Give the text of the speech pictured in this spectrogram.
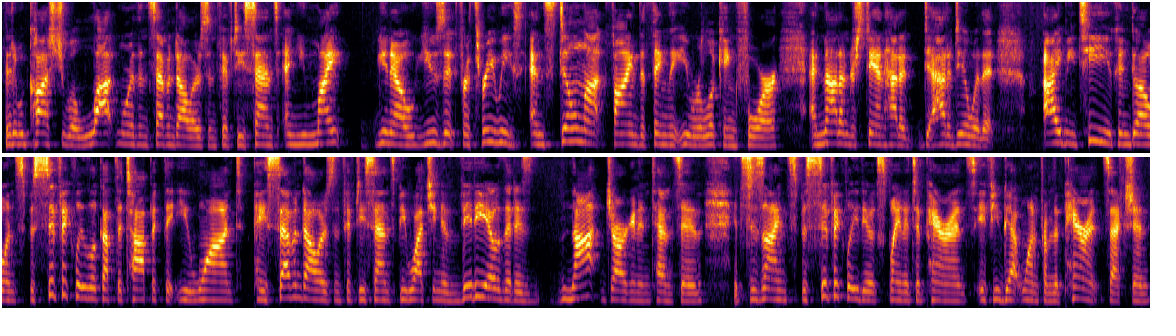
that it would cost you a lot more than seven dollars and fifty cents, and you might you know use it for three weeks and still not find the thing that you were looking for and not understand how to how to deal with it IBT, you can go and specifically look up the topic that you want, pay $7.50, be watching a video that is not jargon intensive. It's designed specifically to explain it to parents if you get one from the parent section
